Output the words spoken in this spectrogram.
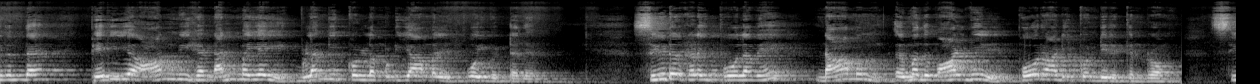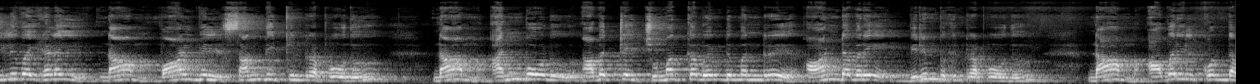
இருந்த பெரிய ஆன்மீக நன்மையை விளங்கிக் கொள்ள முடியாமல் போய்விட்டது. சீடர்களைப் போலவே நாமும் எமது வாழ்வில் போராடி கொண்டிருக்கின்றோம். சிலுவைகளை நாம் வாழ்வில் சந்திக்கின்ற போது நாம் அன்போடு அவற்றை சுமக்க வேண்டுமென்று ஆண்டவரே விரும்புகின்ற போது நாம் அவரில் கொண்ட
